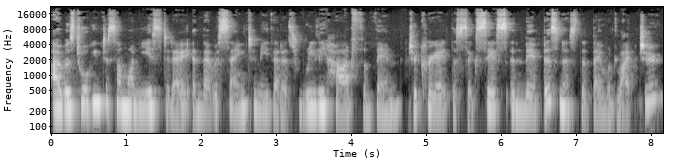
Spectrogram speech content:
I was talking to someone yesterday and they were saying to me that it's really hard for them to create the success in their business that they would like to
